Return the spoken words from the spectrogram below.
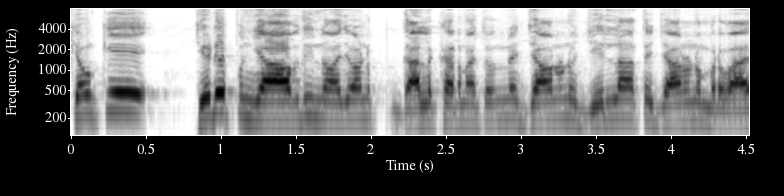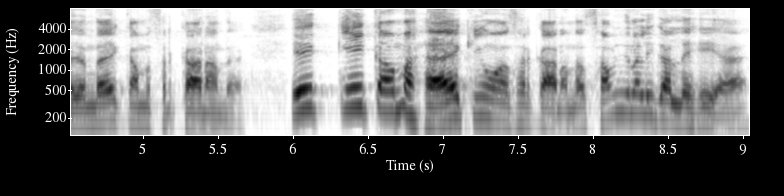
ਕਿਉਂਕਿ ਜਿਹੜੇ ਪੰਜਾਬ ਦੀ ਨੌਜਵਾਨ ਗੱਲ ਕਰਨਾ ਚਾਹੁੰਦੇ ਨੇ, ਜਾਂ ਉਹਨਾਂ ਨੂੰ ਜੇਲ੍ਹਾਂ ਤੇ ਜਾਂ ਉਹਨਾਂ ਨੂੰ ਮਰਵਾਇਆ ਜਾਂਦਾ, ਇਹ ਕੰਮ ਸਰਕਾਰਾਂ ਦਾ ਇਹ ਇਹ ਕੰਮ ਹੈ ਕਿਉਂ ਆ ਸਰਕਾਰਾਂ ਦਾ? ਸਮਝਣ ਵਾਲੀ ਗੱਲ ਇਹ ਹੈ,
